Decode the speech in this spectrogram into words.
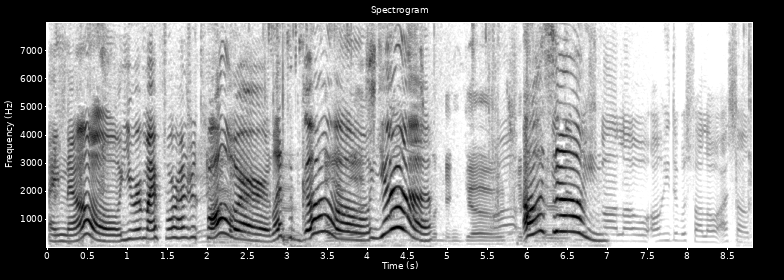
I know you were my 400th Hey. follower. Let's go! was. Yeah. Go. Awesome. Follow. All he did was follow. I subbed.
